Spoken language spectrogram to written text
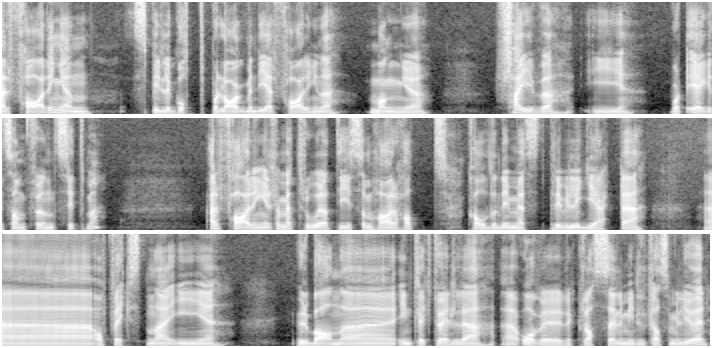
erfaring, en spille godt på lag med de erfaringene mange skeive i vårt eget samfunn sitter med. Erfaringer som jeg tror at de som har hatt, kall det de mest privilegerte eh, oppvekstene i urbane, intellektuelle, eh, overklasse- eller middelklassemiljøer,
